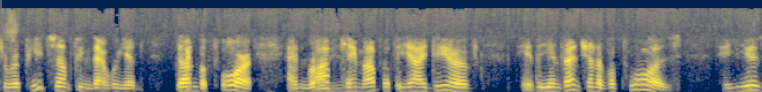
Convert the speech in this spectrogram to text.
to repeat something that we had done before. And Rob came up with the idea of uh, the invention of applause years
